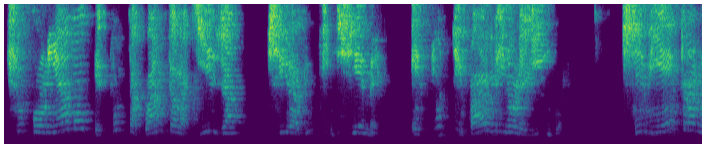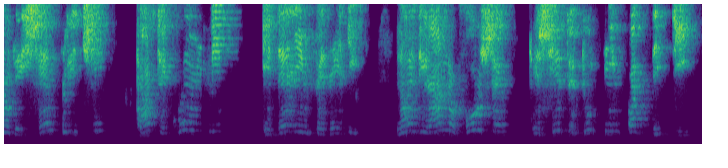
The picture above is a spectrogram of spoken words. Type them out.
Supponiamo che tutta quanta la Chiesa si raduni insieme e tutti parlino le lingue. Se vi entrano dei semplici catecumeni e degli infedeli, non diranno forse che siete tutti impazziti,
